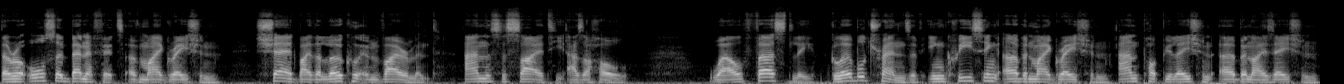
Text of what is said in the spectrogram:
there are also benefits of migration shared by the local environment and the society as a whole. Well, firstly, global trends of increasing urban migration and population urbanization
